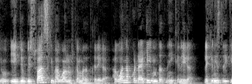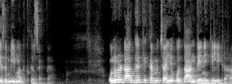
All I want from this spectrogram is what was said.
कि एक जो विश्वास की भगवान उसका मदद करेगा। भगवान आपका डायरेक्टली मदद नहीं करेगा, लेकिन इस तरीके से भी मदद कर सकता है। उन्होंने डाकघर के कर्मचारियों को दान देने के लिए कहा।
